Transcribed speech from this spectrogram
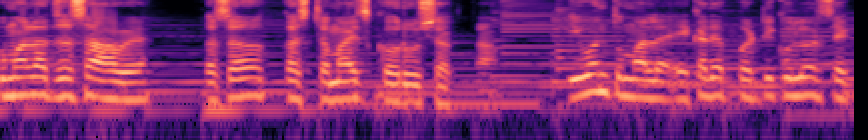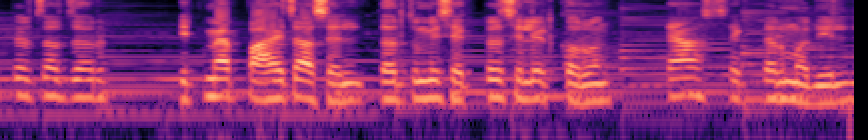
तुम्हाला जसं हवं तसं कस्टमाइज करू शकता. इवन तुम्हाला एखाद्या पर्टिक्युलर सेक्टरचा जर हिटमॅप पाहायचा असेल तर तुम्ही सेक्टर सिलेक्ट करून त्या सेक्टरमधील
